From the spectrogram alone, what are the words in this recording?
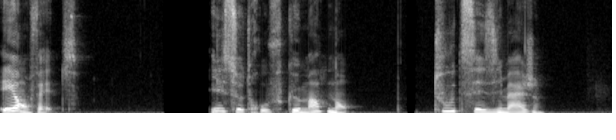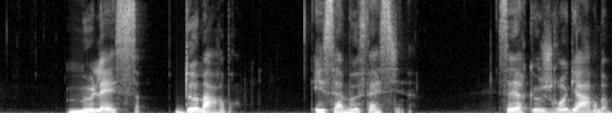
Et en fait, il se trouve que maintenant, toutes ces images me laissent de marbre. Et ça me fascine. C'est-à-dire que je regarde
